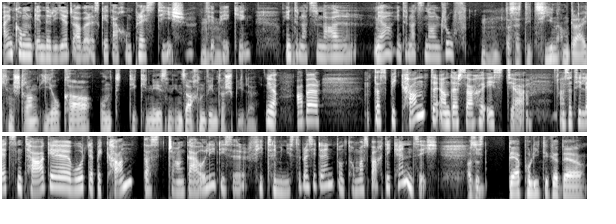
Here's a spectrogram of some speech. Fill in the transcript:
Einkommen generiert, aber es geht auch um Prestige für mhm. Peking. International, ja, internationalen Ruf. Mhm. Das heißt, die ziehen am gleichen Strang IOK und die Chinesen in Sachen Winterspiele. Ja, aber das Bekannte an der Sache ist ja, also die letzten Tage wurde bekannt, dass Zhang Gaoli, dieser Vizeministerpräsident, und Thomas Bach, die kennen sich. Also der Politiker, der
